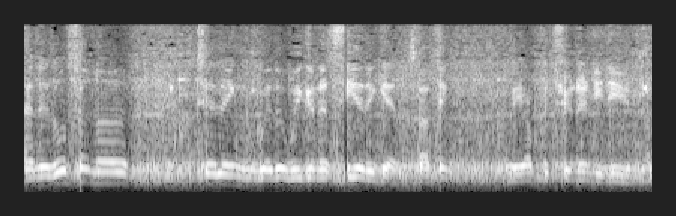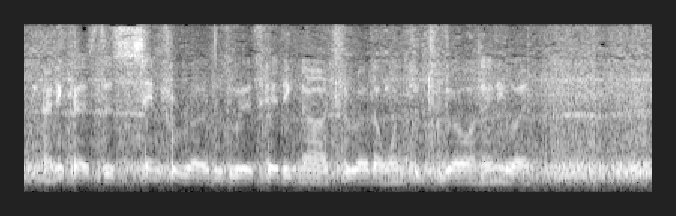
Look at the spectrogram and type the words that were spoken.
and there's also no telling whether we're going to see it again. So I think the opportunity to, in any case, this central road is where it's heading now. It's the road I wanted to go on anyway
